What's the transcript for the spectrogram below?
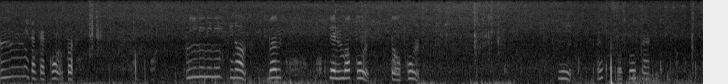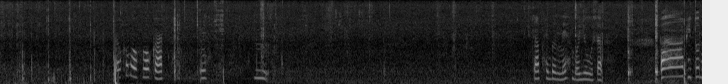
อืมนี่ตั้งแต่กุ้งตัวนี่นี่นี่นี่พี่น้องเบิ้งเห็นบ่กุ้งโตกุ้งนี่เอ๊ะโฟกัสแล้วก็บ่โฟกัสเอ๊ะนี่ จับให้เบิ่งเนี่ยบ่อยู่สับป้าพี่ต้น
